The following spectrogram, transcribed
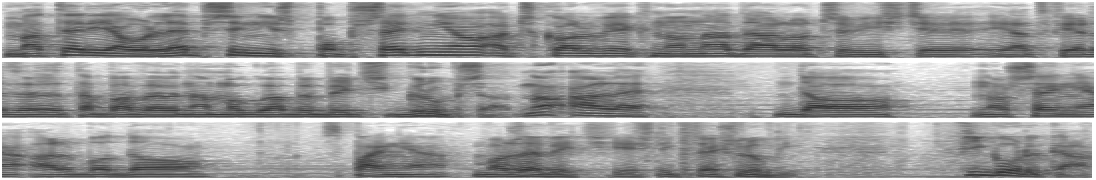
Materiał lepszy niż poprzednio, aczkolwiek no nadal oczywiście ja twierdzę, że ta bawełna mogłaby być grubsza. No ale do noszenia albo do spania może być, jeśli ktoś lubi. Figurka.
